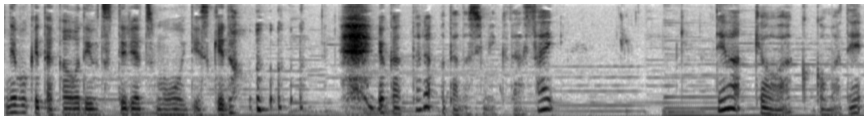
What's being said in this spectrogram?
寝ぼけた顔で写ってるやつも多いですけど。よかったらお楽しみください。では今日はここまで。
